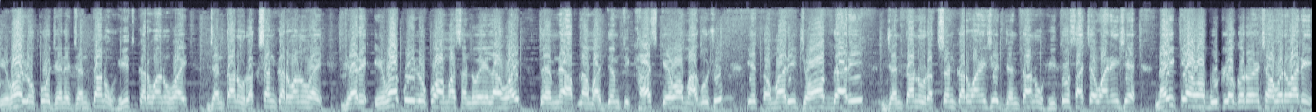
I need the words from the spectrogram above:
એવા લોકો જેને જનતાનું હિત કરવાનું હોય, જનતાનું રક્ષણ કરવાનું હોય, જ્યારે એવા કોઈ લોકો આમાં સંડોયેલા હોય, તો એમને આપના માધ્યમથી ખાસ કહેવા માગું છું કે તમારી જવાબદારી જનતાનું રક્ષણ કરવાની છે, જનતાનું હિતો સાચવવાની છે. નહીં કે આવા બુટલેગરોને છાવરવાની,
